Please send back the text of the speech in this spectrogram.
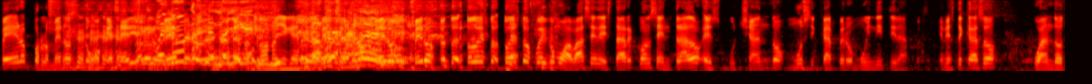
pero por lo menos como que sé distinguir. Pues no, pero, no llegué. No, no llegué pero, pero to- todo esto, todo esto fue como a base de estar concentrado escuchando música, pero muy nítida. Pues. En este caso, cuando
